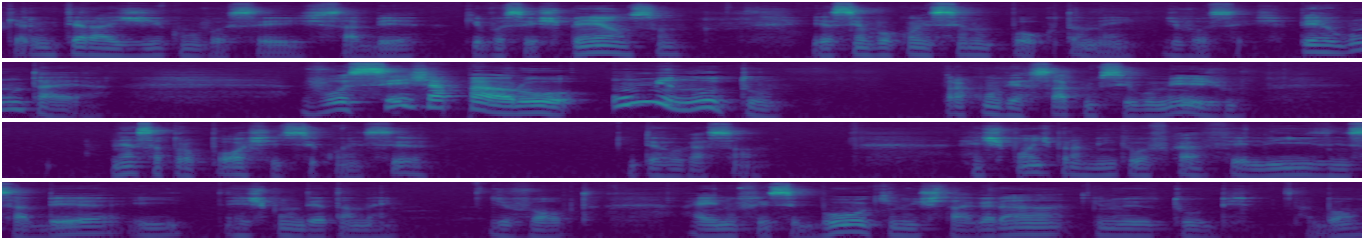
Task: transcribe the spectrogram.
Quero interagir com vocês, saber o que vocês pensam e assim eu vou conhecendo um pouco também de vocês. Pergunta é: você já parou um minuto para conversar consigo mesmo nessa proposta de se conhecer? Interrogação. Responde para mim que eu vou ficar feliz em saber e responder também de volta aí no Facebook, no Instagram e no YouTube, tá bom?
